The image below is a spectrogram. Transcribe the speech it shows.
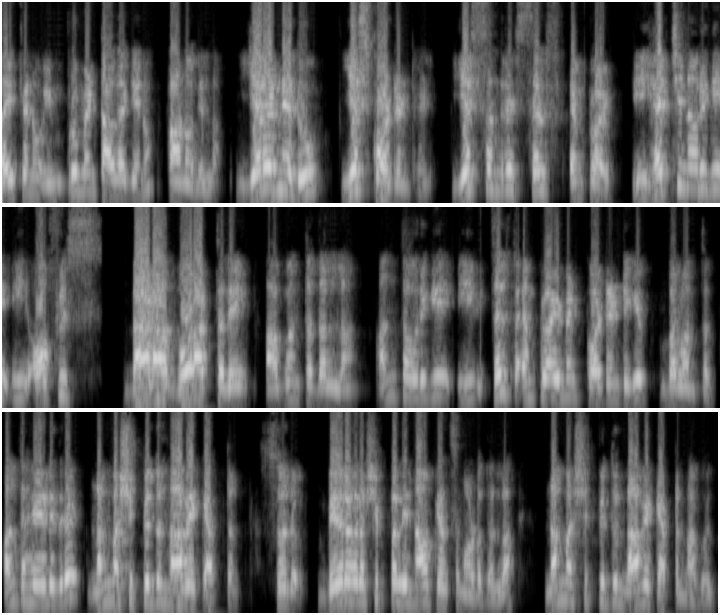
ಲೈಫ್ ಏನು ಇಂಪ್ರೂವ್ಮೆಂಟ್ ಆದಾಗೇನು ಕಾಣೋದಿಲ್ಲ. ಎರಡನೇದು ಎಸ್ ಕ್ವಾಡ್ರೆಂಟ್ ಹೇಳಿ. ಎಸ್ ಅಂದ್ರೆ ಸೆಲ್ಫ್ ಎಂಪ್ಲಾಯ್ಡ್ ಈ ಹೆಚ್ಚಿನವರಿಗೆ ಈ ಆಫೀಸ್ ಬೇಡ ಬೋರ್ ಆಗ್ತದೆ ಆಗುವಂತದಲ್ಲ ಅಂತವರಿಗೆ ಈ ಸೆಲ್ಫ್ ಎಂಪ್ಲಾಯ್ಮೆಂಟ್ ಕ್ವಾಡ್ರೆಂಟ್ಗೆ ಬರುವಂತದ್ದು ಅಂತ ಹೇಳಿದ್ರೆ ನಮ್ಮ ಶಿಪ್ ಇದ್ದು ನಾವೇ ಕ್ಯಾಪ್ಟನ್ ಸೊ ಬೇರೆಯವರ ಶಿಪ್ ಅಲ್ಲಿ ನಾವು ಕೆಲಸ ಮಾಡೋದಲ್ಲ, ನಮ್ಮ ಶಿಪ್ ಇದ್ದು ನಾವೇ ಕ್ಯಾಪ್ಟನ್ ಆಗೋದು.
